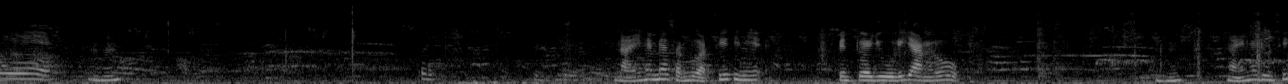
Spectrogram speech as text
นี่ อือฮึ อุ๊ย แม่สำรวจซิทีนี้ เป็นตัวยูหรือยังลูกอือหือไหนแม่ดูสิ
